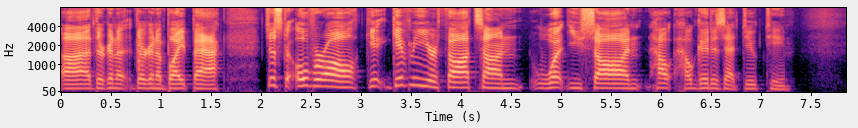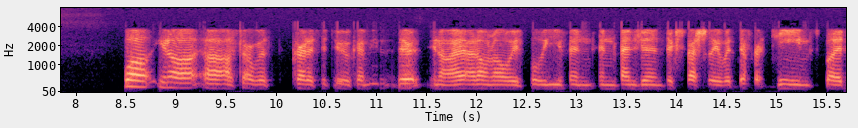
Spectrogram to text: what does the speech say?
uh, they're gonna they're gonna bite back. Just overall, g- give me your thoughts on what you saw and how, how good is that Duke team? Well, you know, uh, I'll start with credit to Duke. I mean, there, you know, I, I don't always believe in, in vengeance, especially with different teams, but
